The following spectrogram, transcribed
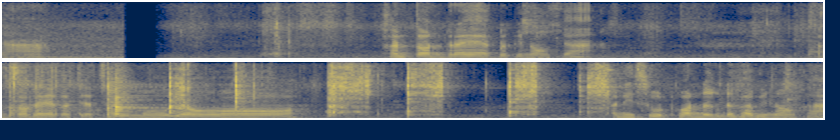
จ้าขั้นตอนแรกเลยพี่น้องจ้ะขั้นตอนแรกก็จะใส่หมูยอ อันนี้สูตรพ่อนึกด้วยค่ะพี่น้องค่ะ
